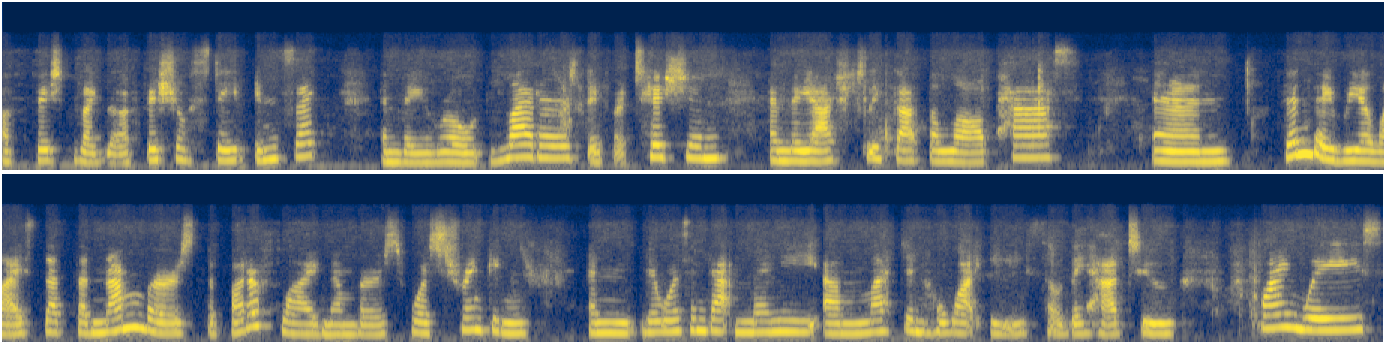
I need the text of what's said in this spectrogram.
official, like the official state insect. And they wrote letters, they petitioned, and they actually got the law passed. And then they realized that the numbers, the butterfly numbers was shrinking and there wasn't that many um, left in Hawaii. So they had to find ways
